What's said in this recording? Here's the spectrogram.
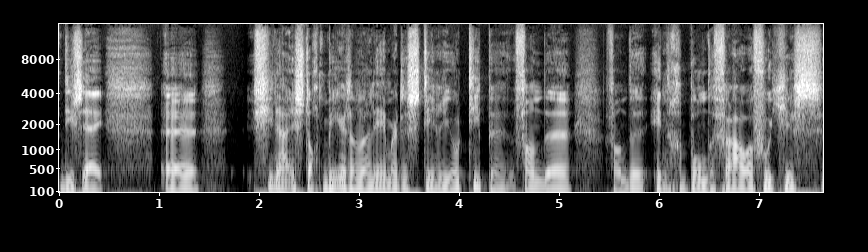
die zei, uh, China is toch meer dan alleen maar de stereotypen van de, van de ingebonden vrouwenvoetjes.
